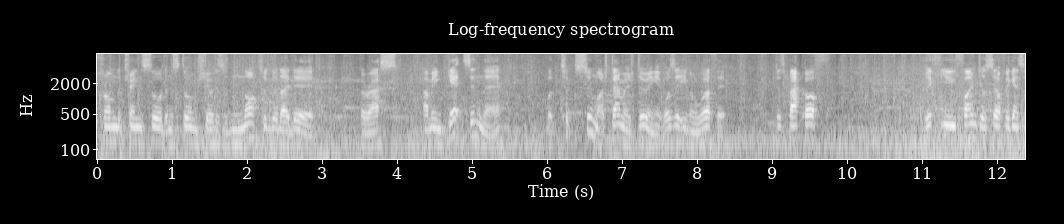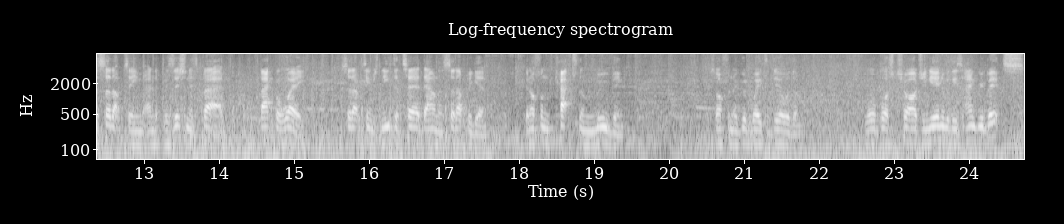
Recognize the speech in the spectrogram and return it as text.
from the Chainsword and Storm Shield. This is not a good idea, Karas. I mean, gets in there, but took so much damage doing it. Was it even worth it? Just back off. If you find yourself against a setup team and the position is bad, back away. Setup teams need to tear down and set up again You can often catch them moving. It's often a good way to deal with them. War boss charging in with his angry bits.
